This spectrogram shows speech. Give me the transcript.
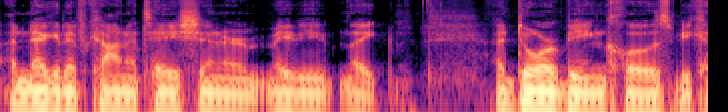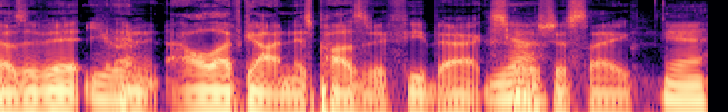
a negative connotation or maybe like a door being closed because of it. You're and all I've gotten is positive feedback. So Yeah. it's just like, yeah.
